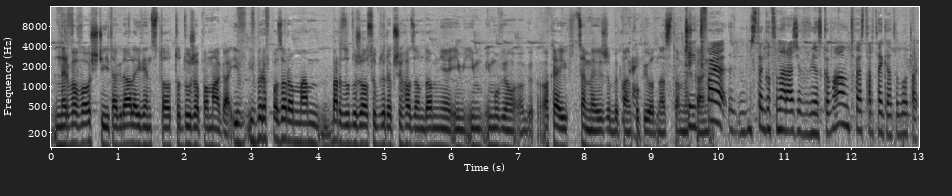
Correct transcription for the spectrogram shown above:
nerwowości i tak dalej, więc to, to dużo pomaga. I, I wbrew pozorom mam bardzo dużo osób, które przychodzą do mnie i, i, i mówią, okej, chcemy, żeby pan Okej. kupił od nas to Czyli mieszkanie. twoja, z tego co na razie wywnioskowałam, twoja strategia to było tak,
